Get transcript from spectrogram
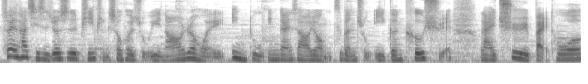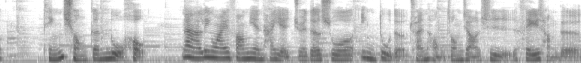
所以他其实就是批评社会主义，然后认为印度应该是要用资本主义跟科学来去摆脱。贫穷跟落后，那另外一方面，他也觉得说，印度的传统宗教是非常的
